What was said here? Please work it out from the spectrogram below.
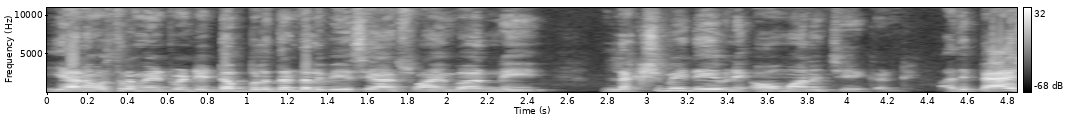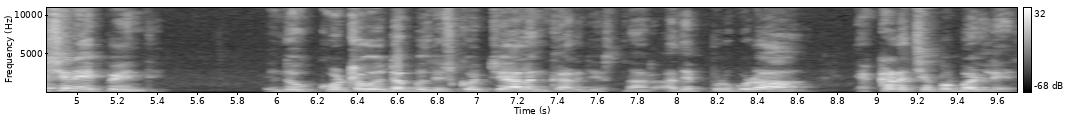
ఈ అనవసరమైనటువంటి డబ్బుల దండలు వేసి ఆ స్వామివారిని లక్ష్మీదేవిని అవమానం చేయకండి. అది ప్యాషన్ అయిపోయింది. ఎందుకు? కోట్ల డబ్బులు తీసుకొచ్చి అలంకారం చేస్తున్నారు. అది ఎప్పుడు కూడా ఎక్కడ చెప్పబడలేదు.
